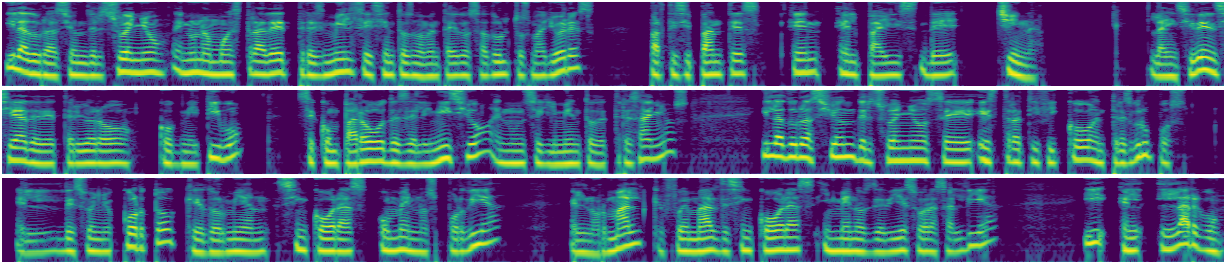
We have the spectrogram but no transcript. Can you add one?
y la duración del sueño en una muestra de 3.692 adultos mayores participantes en el país de China. La incidencia de deterioro cognitivo se comparó desde el inicio en un seguimiento de tres años y la duración del sueño se estratificó en tres grupos. El de sueño corto, que dormían 5 horas o menos por día, el normal, que fue más de 5 horas y menos de 10 horas al día, y el largo,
